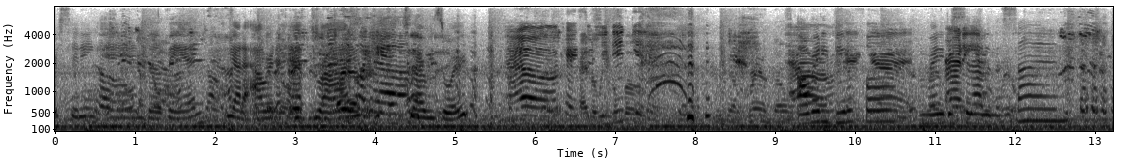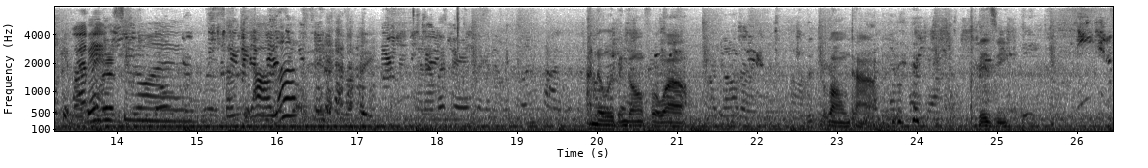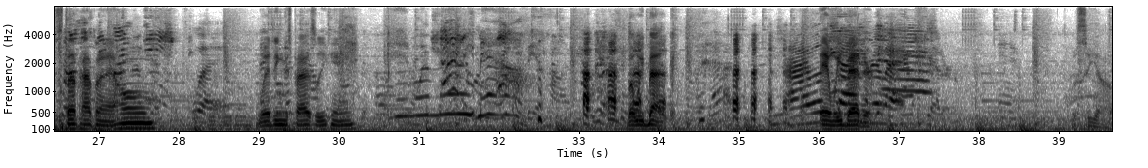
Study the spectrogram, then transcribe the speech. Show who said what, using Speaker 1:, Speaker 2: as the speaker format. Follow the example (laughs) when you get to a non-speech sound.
Speaker 1: We are sitting in the van. We got an hour and a half drive to our resort.
Speaker 2: Oh, okay, so she did get it.
Speaker 1: It's (laughs) already oh, beautiful. I'm ready to sit out in the sun, get my bathing suit on, soak it all up.
Speaker 3: I know we've been gone for a while. A long time. (laughs) Busy. Stuff happening at home.
Speaker 2: What?
Speaker 3: Wedding this past weekend.
Speaker 1: And we're married now.
Speaker 3: But we back.
Speaker 2: I will
Speaker 3: And we better.
Speaker 2: relax.
Speaker 3: We'll see y'all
